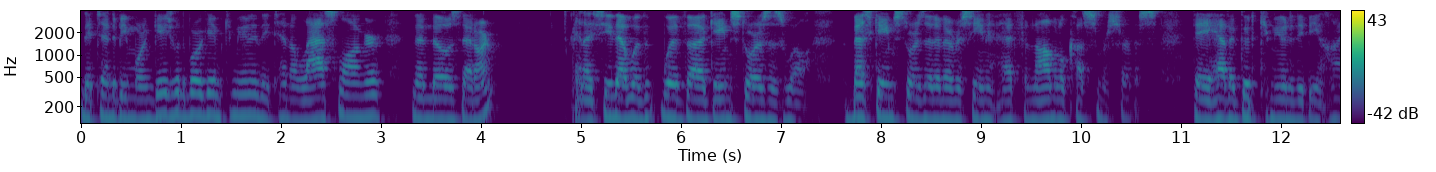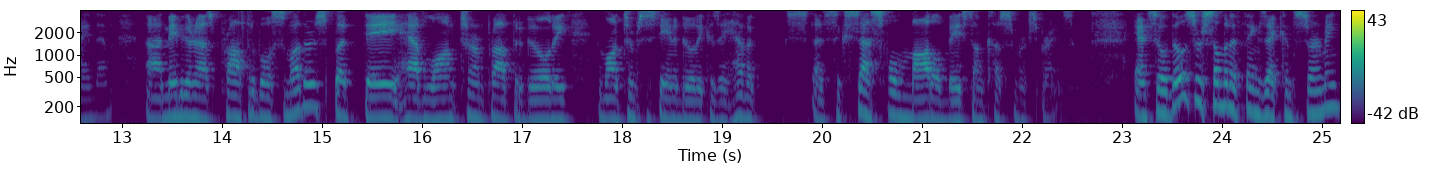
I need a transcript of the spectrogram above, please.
they tend to be more engaged with the board game community they tend to last longer than those that aren't and I see that with with uh, game stores as well. The best game stores that I've ever seen have had phenomenal customer service. They have a good community behind them. Uh, maybe they're not as profitable as some others, but they have long term profitability and long term sustainability because they have a, a successful model based on customer experience. And so those are some of the things that concern me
